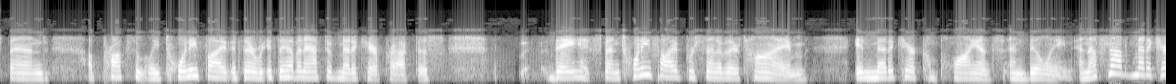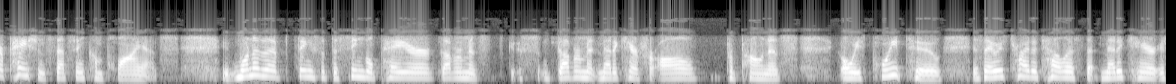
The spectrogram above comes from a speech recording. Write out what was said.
spend approximately 25, if, they're, if they have an active Medicare practice, they spend 25% of their time in Medicare compliance and billing. And that's not Medicare patients, that's in compliance. One of the things that the single payer government, government Medicare for all proponents always point to is they always try to tell us that Medicare is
